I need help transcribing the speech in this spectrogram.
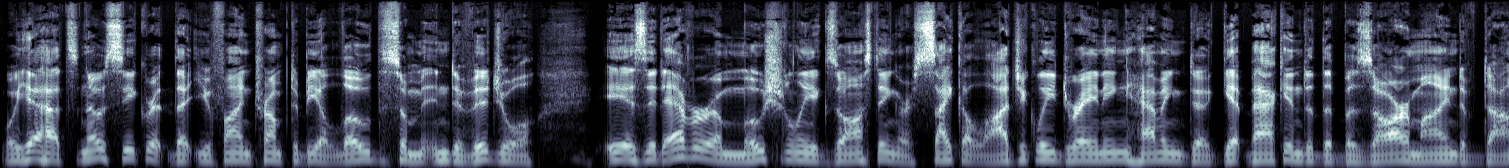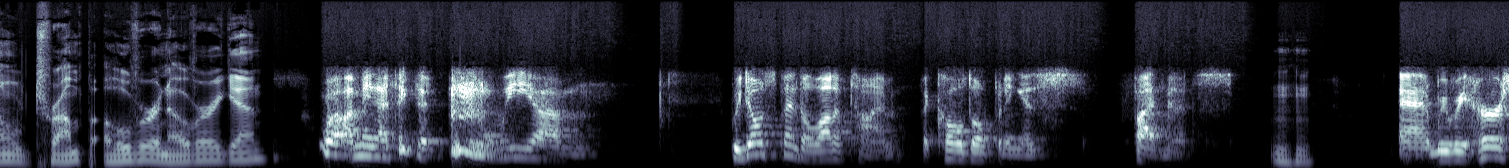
Well, yeah, it's no secret that you find Trump to be a loathsome individual. Is it ever emotionally exhausting or psychologically draining having to get back into the bizarre mind of Donald Trump over and over again? Well, I mean, I think that we um, we don't spend a lot of time. The cold opening is five minutes. Mm -hmm. And we rehearse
